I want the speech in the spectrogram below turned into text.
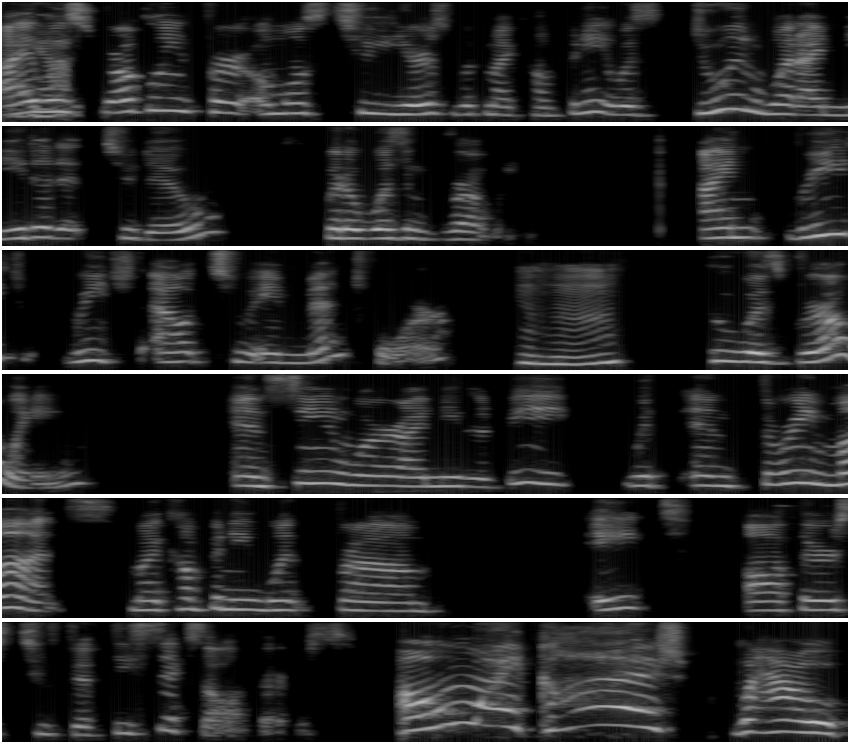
I yeah. was struggling for almost two years with my company. It was doing what I needed it to do, but it wasn't growing. I reached reached out to a mentor mm-hmm. who was growing and seeing where I needed to be within three months, my company went from eight authors to 56 authors. Oh my gosh. Wow.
